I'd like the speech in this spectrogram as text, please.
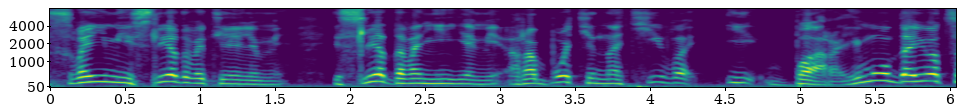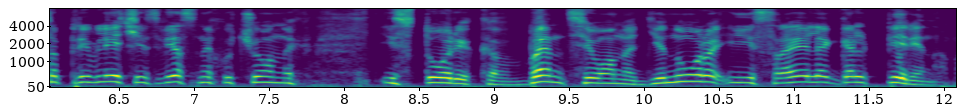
своими исследователями, исследованиями работе Натива и Бара. Ему удается привлечь известных ученых, историков Бен Динура и Исраэля Гальперина.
